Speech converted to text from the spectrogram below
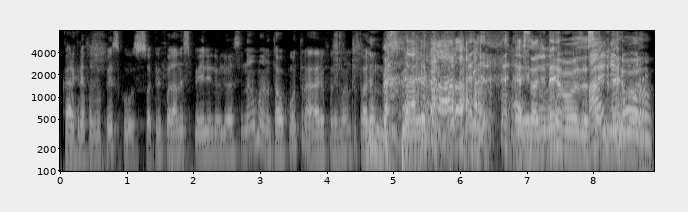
O cara queria fazer no pescoço, só que ele foi lá no espelho, ele olhou assim, não, mano, tá ao contrário. Eu falei, mano, tu tá olhando no espelho. É só ele de falou- nervoso, é só Ai, de nervoso. burro.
